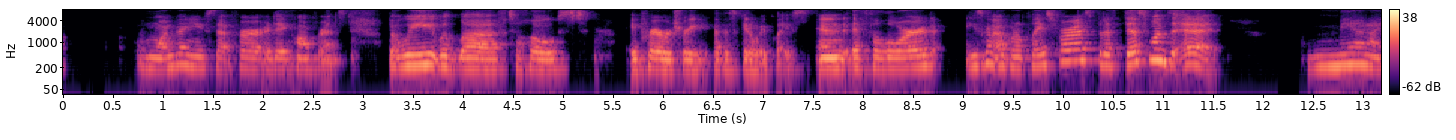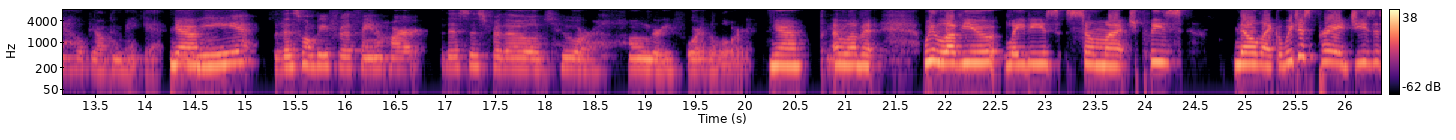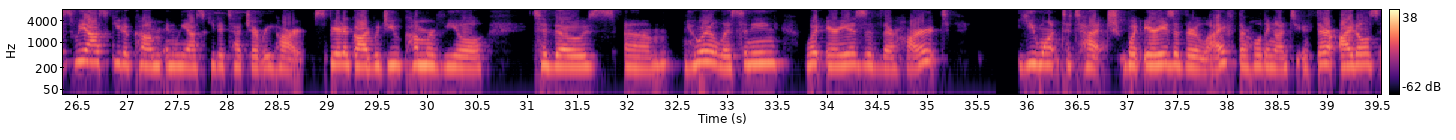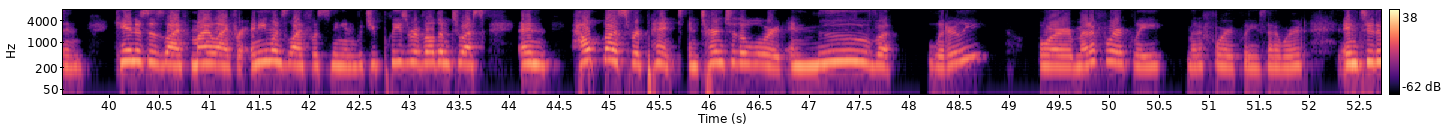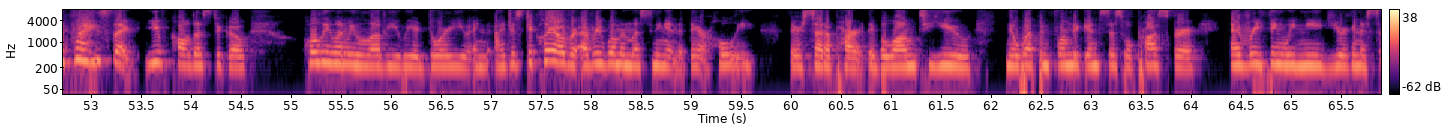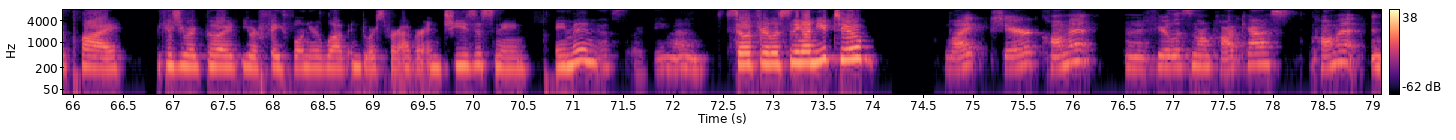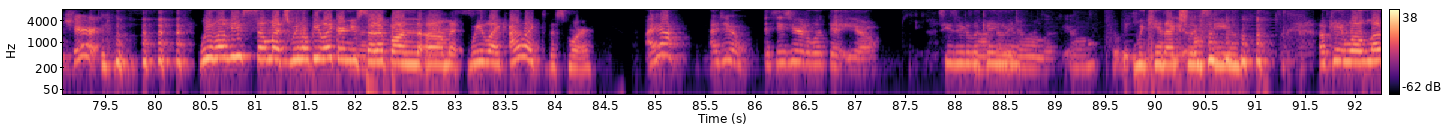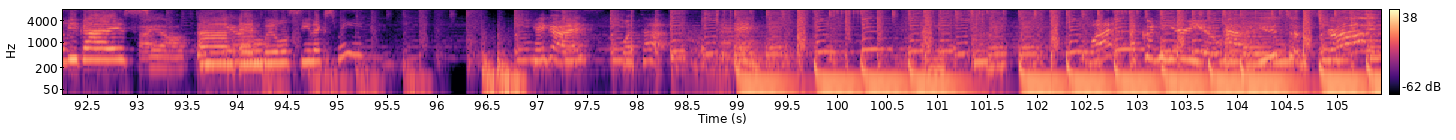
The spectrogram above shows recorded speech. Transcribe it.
one venue set for a day conference, but we would love to host a prayer retreat at this getaway place. And if the Lord, He's going to open a place for us, but if this one's it, man, I hope y'all can make it. Yeah. Me, this won't be for the faint of heart. This is for those who are hungry for the Lord. Yeah, I love it. We love you, ladies, so much. Please know, like, we just pray, Jesus, we ask you to come and we ask you to touch every heart. Spirit of God, would you come reveal to those um, who are listening what areas of their heart you want to touch, what areas of their life they're holding on to. If they're idols in Candace's life, my life, or anyone's life listening in, would you please reveal them to us and help us repent and turn to the Lord and move literally or metaphorically, metaphorically, is that a word? Into the place that you've called us to go. Holy One, we love you, we adore you. And I just declare over every woman listening in that they are holy, they're set apart, they belong to you. No weapon formed against us will prosper. Everything we need, you're going to supply because you are good, you are faithful, and your love endures forever. In Jesus' name, amen. Yes, Lord. Amen. So if you're listening on YouTube, like, share, comment. And if you're listening on podcast, comment and share it. we love you so much. We hope you like our new Yes, setup on um yes. we like I liked this more. I, yeah, I do. It's easier to look at you. It's easier to look Not at that We you. don't want to look at but we, We can't actually see you. Okay, well, love you guys. Bye, y'all. Thank Um, you. and we will see you next week. Hey guys, what's up? Hey. What? I couldn't hear you. Have you subscribed?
